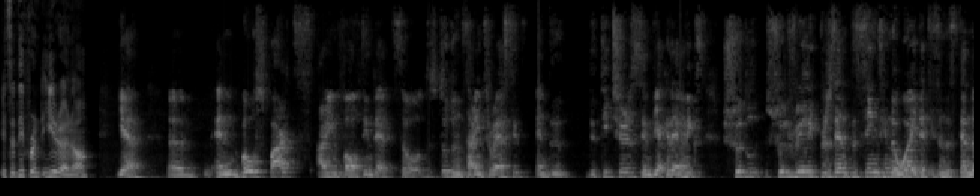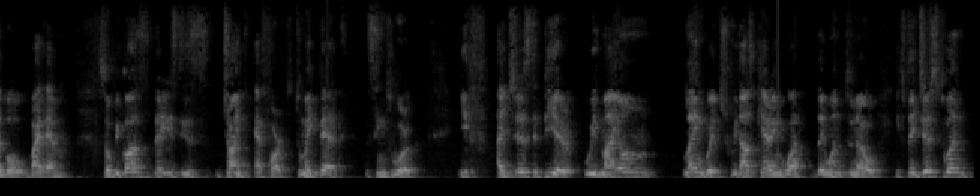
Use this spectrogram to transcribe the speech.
It's a different era, no? Yeah, um, and both parts are involved in that. So the students are interested, and the, the teachers and the academics should should really present the things in a way that is understandable by them. So because there is this joint effort to make that, the things work. If I just appear with my own language without caring what they want to know, if they just want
